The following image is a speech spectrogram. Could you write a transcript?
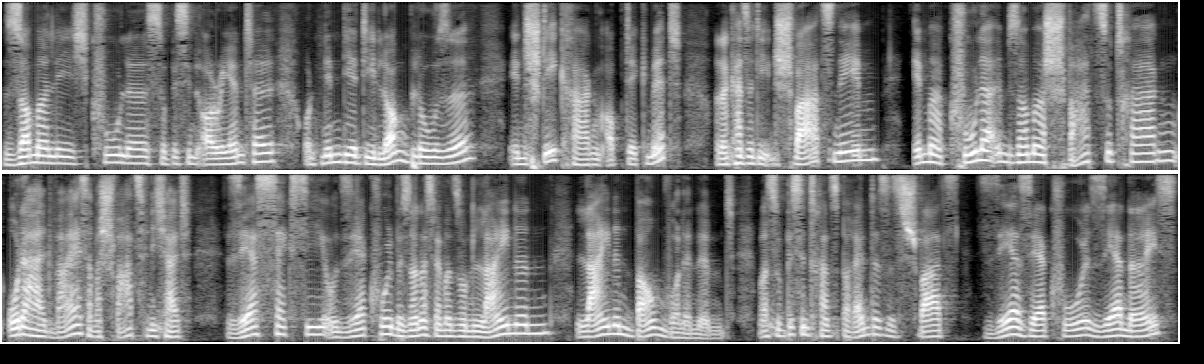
sommerlich, cooles, so bisschen oriental und nimm dir die Longbluse in Stehkragenoptik mit und dann kannst du die in schwarz nehmen. Immer cooler im Sommer schwarz zu tragen oder halt weiß, aber schwarz finde ich halt sehr sexy und sehr cool, besonders wenn man so ein Leinen, Leinen Baumwolle nimmt, was so ein bisschen transparent ist, ist schwarz, sehr, sehr cool, sehr nice.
